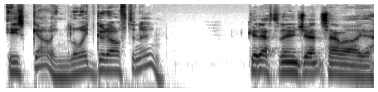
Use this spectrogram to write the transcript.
is going. Lloyd, good afternoon. Good afternoon, gents. How are you?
